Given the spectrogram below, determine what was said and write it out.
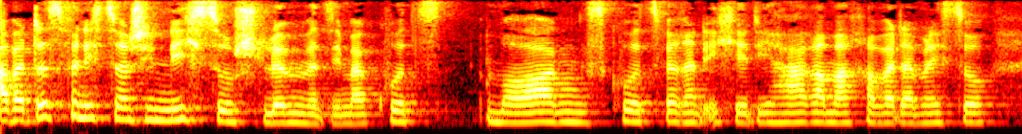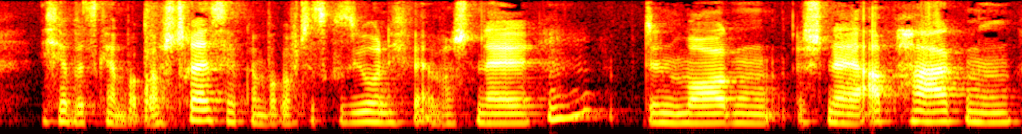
Aber das finde ich zum Beispiel nicht so schlimm, wenn sie mal kurz morgens, kurz während ich ihr die Haare mache, weil da bin ich so, ich habe jetzt keinen Bock auf Stress, ich habe keinen Bock auf Diskussion, ich will einfach schnell Mhm. den Morgen schnell abhaken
